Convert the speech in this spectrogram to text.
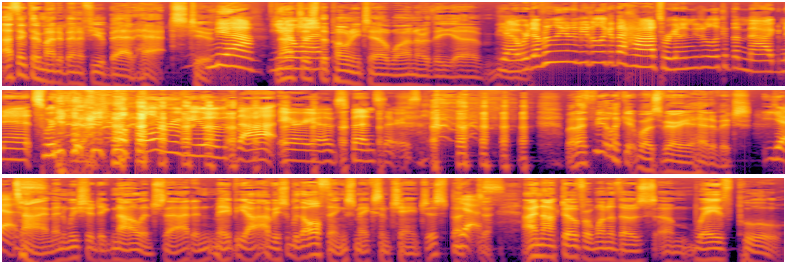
I think there might have been a few bad hats too. yeah, you Not know just what? the ponytail one or the. Uh, yeah, know- we're definitely gonna need to look at the hats. We're gonna need to look at the magnets. We're gonna do a whole review of that area of Spencer's. but I feel like it was very ahead of its Yes. time, and we should acknowledge that. And maybe, obviously, with all things, make some changes. But yes. uh, I knocked over one of those um, wave pool,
